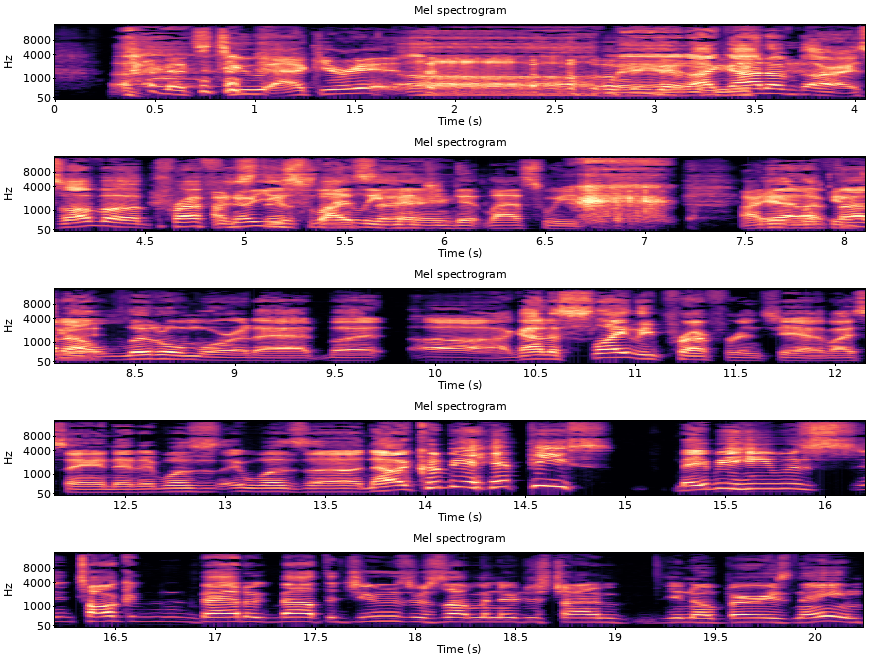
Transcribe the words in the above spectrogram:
That's too accurate. Oh man, No, I got to All right, so I'm gonna preface. I know you this slightly saying- mentioned it last week. I yeah, didn't I found out a it. little more of that, but uh, I got a slightly preference, yeah, by saying that it was it was uh now it could be a hit piece. Maybe he was talking bad about the Jews or something, and they're just trying to you know bury his name.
